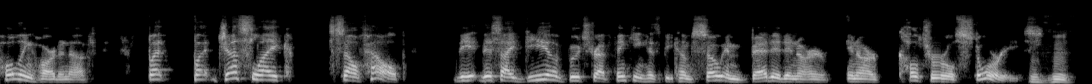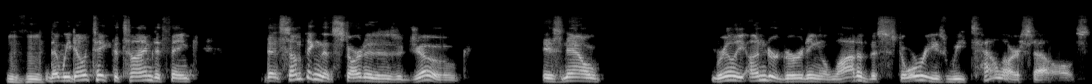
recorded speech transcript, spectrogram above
pulling hard enough. But but just like self-help, the this idea of bootstrap thinking has become so embedded in our in our cultural stories mm-hmm. Mm-hmm. that we don't take the time to think that something that started as a joke is now really undergirding a lot of the stories we tell ourselves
